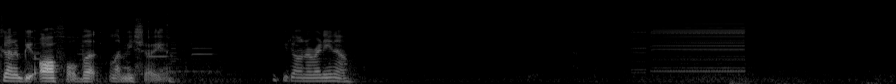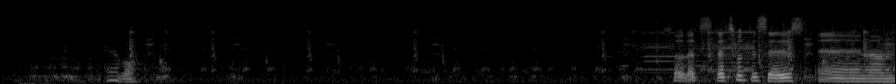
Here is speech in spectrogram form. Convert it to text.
gonna be awful, but let me show you. If you don't already know. Terrible. So that's that's what this is, and um,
